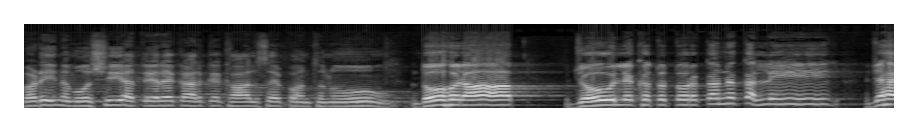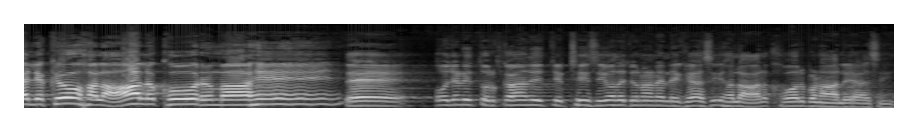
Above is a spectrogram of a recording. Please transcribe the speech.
ਬੜੀ ਨਮੋਸ਼ੀ ਆ ਤੇਰੇ ਕਰਕੇ ਖਾਲਸੇ ਪੰਥ ਨੂੰ। ਦੋਹਰਾ ਜੋ ਲਿਖਤ ਤੁਰਕਨ ਕੱਲੀ ਜਹ ਲਿਖਿਓ ਹਲਾਲ ਖੋਰ ਮਾਹੇ। ਤੇ ਉਹ ਜਿਹੜੀ ਤੁਰਕਾਂ ਦੀ ਚਿੱਠੀ ਸੀ ਉਹਦੇ ਚ ਉਹਨਾਂ ਨੇ ਲਿਖਿਆ ਸੀ ਹਲਾਲ ਖੋਰ ਬਣਾ ਲਿਆ ਸੀ।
